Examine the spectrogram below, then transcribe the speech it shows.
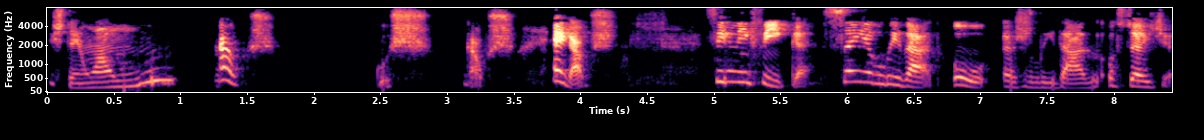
Isto tem um A, um U, Gauss. Gauss. Gauss. É Gauss. Significa sem habilidade ou agilidade, ou seja,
